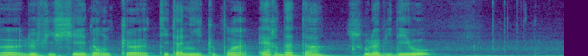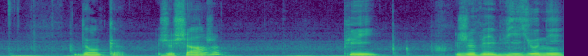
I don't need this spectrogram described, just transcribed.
euh, le fichier donc euh, titanic.rdata sous la vidéo. Donc je charge. Puis je vais visionner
